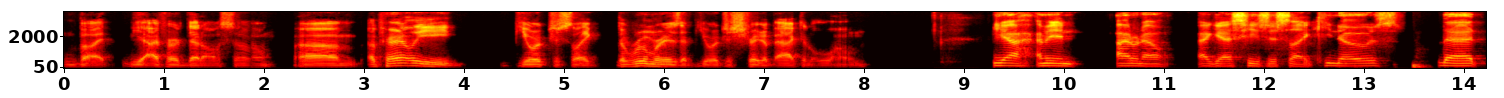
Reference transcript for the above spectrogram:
but yeah, I've heard that also. Um, apparently, Bjork just like the rumor is that Bjork just straight up acted alone. Yeah, I mean, I don't know. I guess he's just like he knows that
